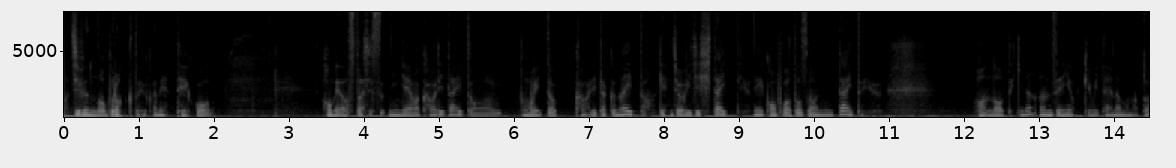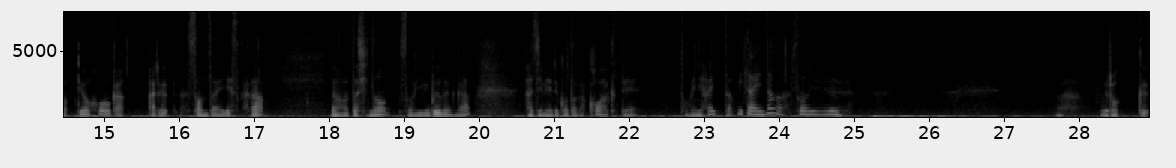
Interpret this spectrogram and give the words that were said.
あ、自分のブロックというかね抵抗。ホメオスタシス人間は変わりたいと思う思いと変わりたくないと現状維持したいっていうねコンフォートゾーンにいたいという本能的な安全欲求みたいなものと両方がある存在ですから、まあ、私のそういう部分が始めることが怖くて止めに入ったみたいなそういう、ブロック。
